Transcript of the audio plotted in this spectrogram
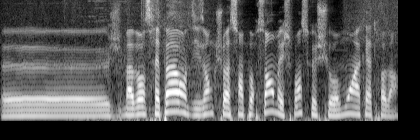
Euh, je m'avancerai pas en disant que je suis à 100%, mais je pense que je suis au moins à 80.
